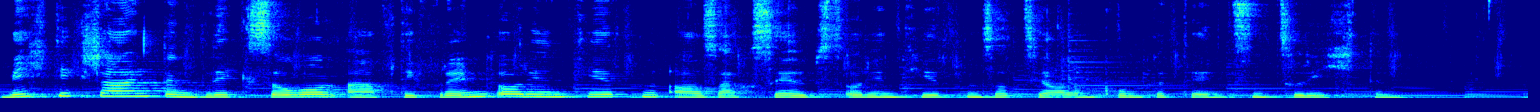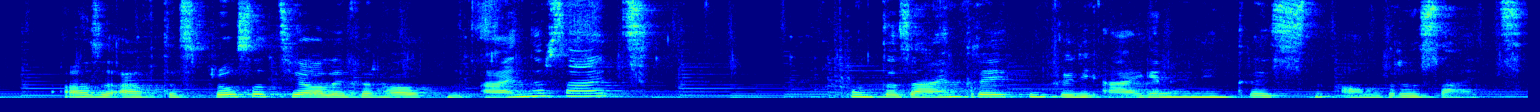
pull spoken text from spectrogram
Wichtig scheint, den Blick sowohl auf die fremdorientierten als auch selbstorientierten sozialen Kompetenzen zu richten. Also auf das prosoziale Verhalten einerseits und das Eintreten für die eigenen Interessen andererseits.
